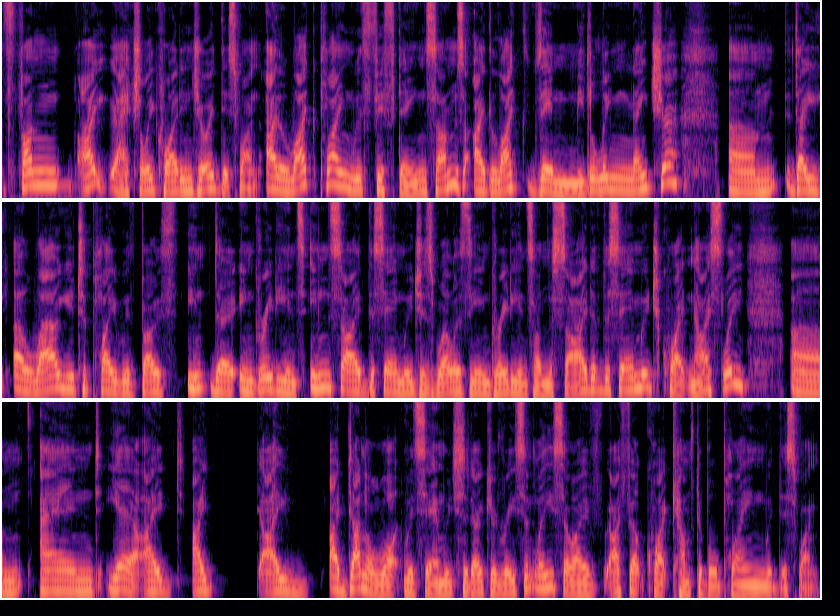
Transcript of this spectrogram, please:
fun. I actually quite enjoyed this one. I like playing with 15 sums. I like their middling nature. Um, they allow you to play with both in the ingredients inside the sandwich as well as the ingredients on the side of the sandwich quite nicely. Um, and yeah, I I I I'd done a lot with Sandwich Sudoku recently, so I've I felt quite comfortable playing with this one,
